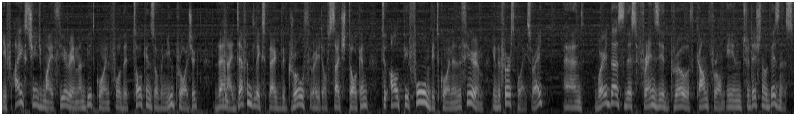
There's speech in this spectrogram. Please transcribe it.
If I exchange my Ethereum and Bitcoin for the tokens of a new project, then I definitely expect the growth rate of such token to outperform Bitcoin and Ethereum in the first place, right? And where does this frenzied growth come from in traditional business?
